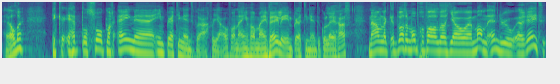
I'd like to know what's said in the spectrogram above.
Helder. Ik heb tot slot nog één uh, impertinente vraag voor jou. Van een van mijn vele impertinente collega's. Namelijk, het was hem opgevallen dat jouw man Andrew uh, reed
